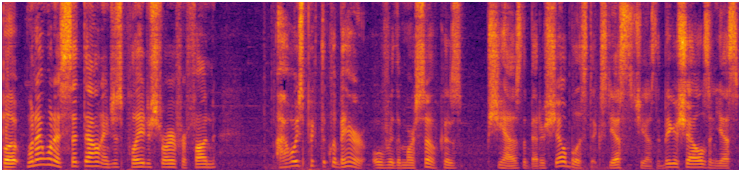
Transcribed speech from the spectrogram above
But when I want to sit down and just play a destroyer for fun, I always pick the Kleber over the Marceau because she has the better shell ballistics. Yes, she has the bigger shells, and yes,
